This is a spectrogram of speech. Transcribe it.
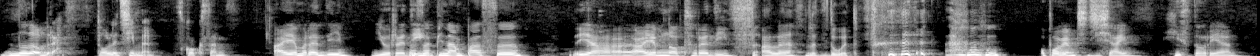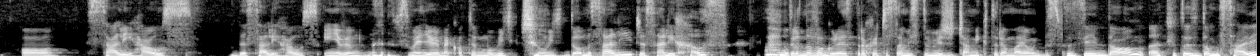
No dobra, to lecimy z koksem. I am ready. You ready? Zapinam pasy. Ja, I am not ready, ale let's do it. Opowiem Ci dzisiaj historię o Sally House, The Sally House i nie wiem, w sumie nie wiem jak o tym mówić, czy mówić dom Sally, czy Sally House? Trudno w ogóle jest trochę czasami z tymi rzeczami, które mają jakby... To jest jej dom? Czy to jest dom Sali,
